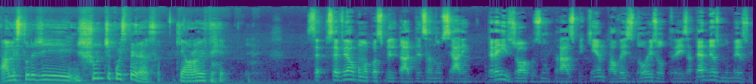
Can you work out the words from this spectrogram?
é uma mistura de, de chute com esperança, que é uma 9P. Você vê alguma possibilidade deles anunciarem três jogos num prazo pequeno, talvez dois ou três, até mesmo no mesmo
